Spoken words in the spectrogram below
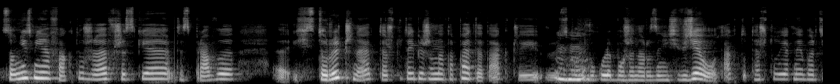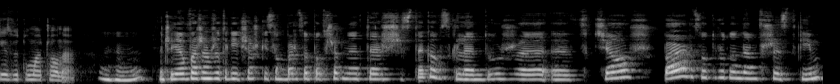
Co nie zmienia faktu, że wszystkie te sprawy e, historyczne też tutaj bierze na tapetę, tak? Czyli skąd mhm. w ogóle Boże Narodzenie się wzięło, tak? To też tu jak najbardziej jest wytłumaczone. Mhm. Znaczy ja uważam, że takie książki są bardzo potrzebne też z tego względu, że e, wciąż bardzo trudno nam wszystkim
